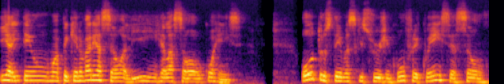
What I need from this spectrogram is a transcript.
E aí tem uma pequena variação ali em relação à ocorrência. Outros temas que surgem com frequência são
